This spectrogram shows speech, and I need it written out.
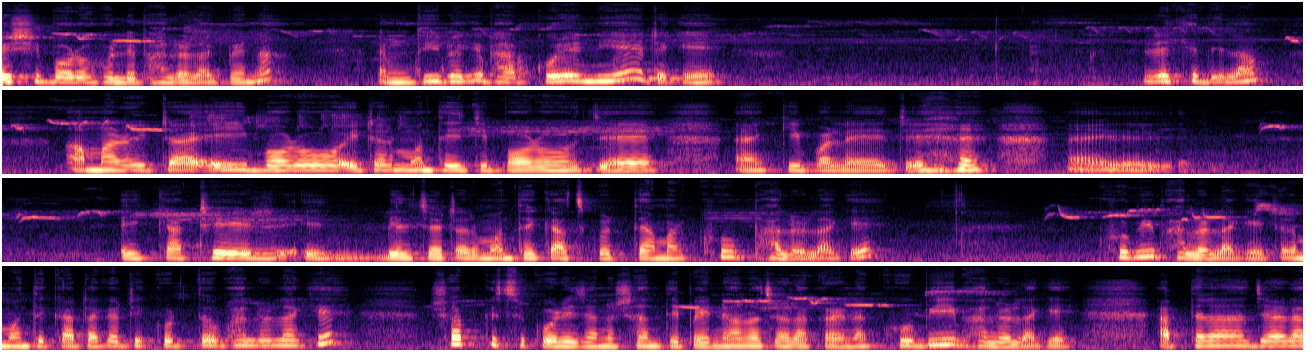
বেশি বড় হলে ভালো লাগবে না। আমি দুই ভাগে ভাগ করে নিয়ে এটাকে রেখে দিলাম। আমার এটা এই বড়, এটার মধ্যে যে বড় যে কি বলে যে এই- কাঠের বেলচাটার মধ্যে কাজ করতে আমার খুব ভালো লাগে। খুবই ভালো লাগে। এটার মধ্যে কাটাকাটি করতেও ভালো লাগে। সব কিছু করে যেন শান্তি পাই, নড়াচড়া করে না, খুবই ভালো লাগে। আপনারা যারা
